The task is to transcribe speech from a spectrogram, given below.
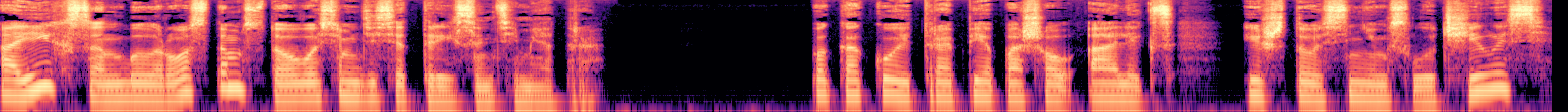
а их сын был ростом 183 сантиметра. По какой тропе пошел Алекс и что с ним случилось,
